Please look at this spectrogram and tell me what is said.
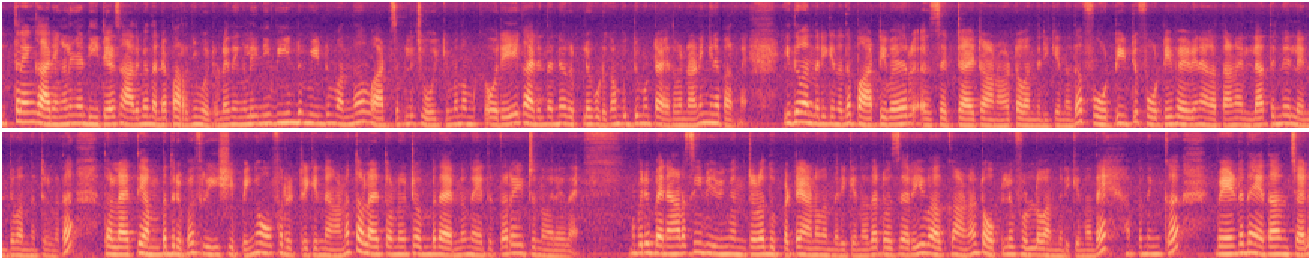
ഇത്രയും കാര്യങ്ങൾ ഞാൻ ഡീറ്റെയിൽസ് ആദ്യമേ തന്നെ പറഞ്ഞു പോയിട്ടുണ്ട്. നിങ്ങൾ ഇനി വീണ്ടും വീണ്ടും വന്ന് വാട്സപ്പിൽ ചോദിക്കുമ്പോൾ നമുക്ക് ഒരേ കാര്യം തന്നെ റിപ്ലൈ കൊടുക്കാൻ ബുദ്ധിമുട്ടായതുകൊണ്ടാണ് ഇങ്ങനെ പറഞ്ഞത് ഇത് വന്നിരിക്കുന്നത് പാർട്ടി വെയർ സെറ്റായിട്ടാണ് കേട്ടോ വന്നിരിക്കുന്നത്. ഫോർട്ടി ടു ഫോർട്ടി ഫൈവിനകത്താണ് എല്ലാത്തിന്റെ ലെന്ത് വന്നിട്ടുള്ളത്. തൊള്ളായിരത്തി അമ്പത് രൂപ ഫ്രീ ഷിപ്പിംഗ് ഓഫർ ഇട്ടിരിക്കുന്നതാണ്. തൊള്ളായിരത്തി തൊണ്ണൂറ്റൊമ്പതായിരുന്നു നേരത്തെ റേറ്റ് എന്ന് പറയുന്നത് അപ്പോൾ ഒരു ബനാറസി വീവിങ് വന്നിട്ടുള്ള ദുപ്പട്ടയാണ് വന്നിരിക്കുന്നത്. കേട്ടോ ചെറിയ വർക്കാണ് ടോപ്പിൽ ഫുള്ള് വന്നിരിക്കുന്നത്. അപ്പോൾ നിങ്ങൾക്ക് വേണ്ടത് ഏതാണെന്ന് വെച്ചാൽ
